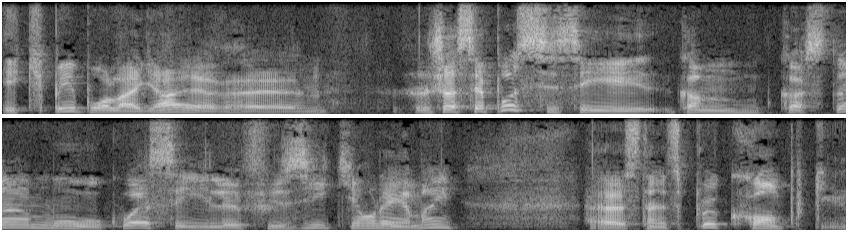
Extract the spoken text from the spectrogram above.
équipées pour la guerre. je sais pas si c'est comme custom ou quoi, c'est le fusil qu'ils ont dans les mains. c'est un petit peu compliqué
